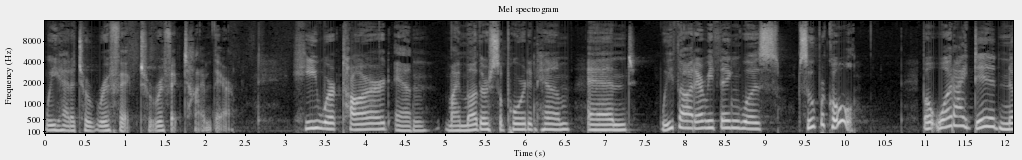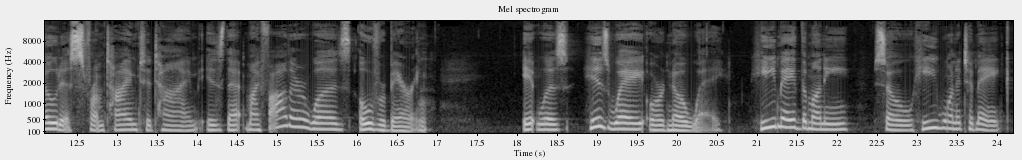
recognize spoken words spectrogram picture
We had a terrific, terrific time there. He worked hard and my mother supported him, and we thought everything was super cool. But what I did notice from time to time is that my father was overbearing. It was his way or no way. He made the money, so he wanted to make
